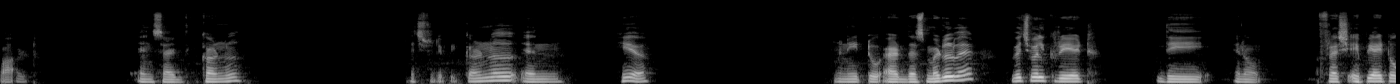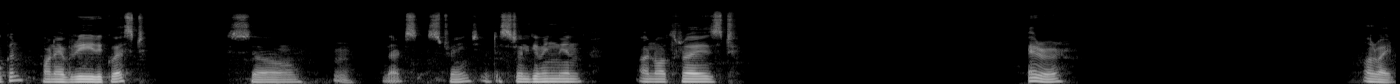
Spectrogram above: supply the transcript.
part inside the kernel http kernel in here. We need to add this middleware which will create the you know fresh api token on every request. So hmm, that's strange. It is still giving me an unauthorized error. All right.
